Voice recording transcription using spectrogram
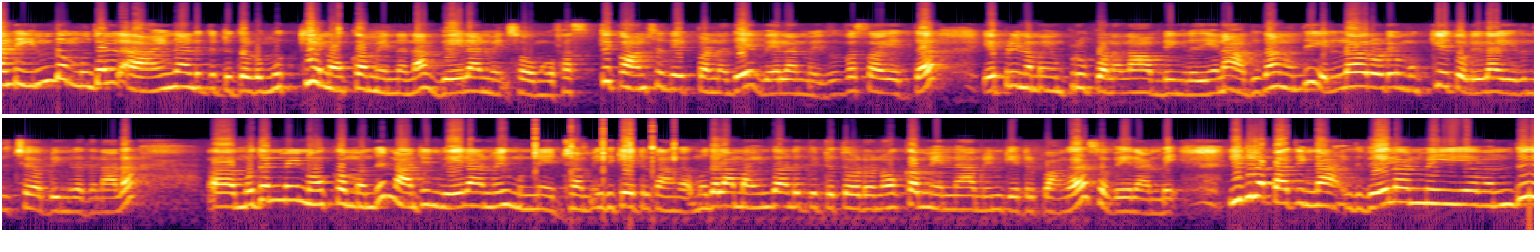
அண்ட் இந்த முதல் ஐந்தாண்டு திட்டத்தோட முக்கிய நோக்கம் என்னன்னா வேளாண்மை. ஸோ அவங்க ஃபஸ்ட்டு கான்சென்ட்ரேட் பண்ணதே வேளாண்மை விவசாயத்தை எப்படி நம்ம இம்ப்ரூவ் பண்ணலாம் அப்படிங்கிறது. ஏன்னா அதுதான் வந்து எல்லாரோடைய முக்கிய தொழிலாக இருந்துச்சு அப்படிங்கிறதுனால முதன்மை நோக்கம் வந்து நாட்டின் வேளாண்மை முன்னேற்றம். இது கேட்டிருக்காங்க. முதலாம் ஐந்தாண்டு திட்டத்தோட நோக்கம் என்ன அப்படின்னு கேட்டிருப்பாங்க. ஸோ வேளாண்மை. இதில் பார்த்தீங்கன்னா இது வேளாண்மையை வந்து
